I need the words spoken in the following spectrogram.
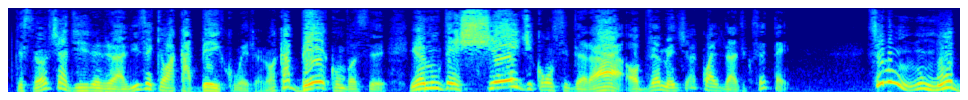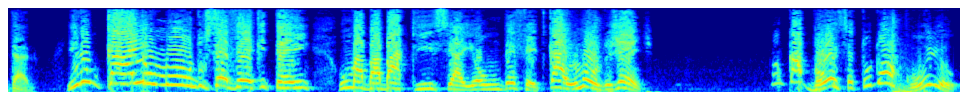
Porque senão já generaliza que eu acabei com ele. Eu não acabei com você. Eu não deixei de considerar, obviamente, a qualidade que você tem. Isso não, não muda. E não cai o mundo, você vê que tem uma babaquice aí ou um defeito. Cai o mundo, gente? Não acabou, isso é tudo orgulho.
